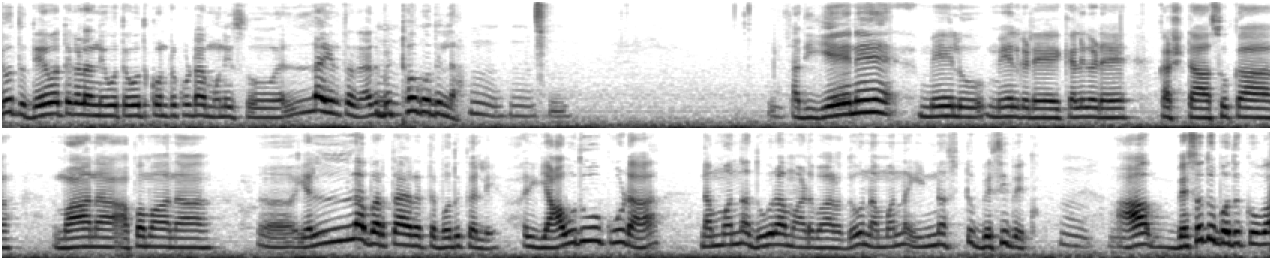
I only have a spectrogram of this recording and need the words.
ಇವತ್ತು ದೇವತೆಗಳನ್ನು ನೀವು ತೆಗೆದುಕೊಂಡ್ರು ಕೂಡ ಮುನಿಸು ಎಲ್ಲ ಇರ್ತದೆ ಅದು ಬಿಟ್ಟು ಹೋಗೋದಿಲ್ಲ. ಅದು ಏನೇ ಮೇಲು ಮೇಲ್ಗಡೆ ಕೆಳಗಡೆ ಕಷ್ಟ ಸುಖ ಮಾನ ಅಪಮಾನ ಎಲ್ಲ ಬರ್ತಾ ಇರುತ್ತೆ ಬದುಕಲ್ಲಿ. ಯಾವುದೂ ಕೂಡ ನಮ್ಮನ್ನು ದೂರ ಮಾಡಬಾರದು ನಮ್ಮನ್ನು ಇನ್ನಷ್ಟು ಬೆಸಿಬೇಕು. ಆ ಬೆಸೆದು ಬದುಕುವ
